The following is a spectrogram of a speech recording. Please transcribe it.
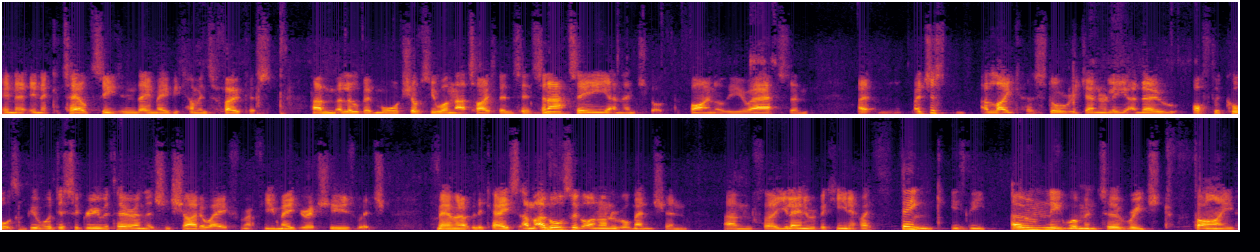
in a in a curtailed season, they maybe come into focus um, a little bit more. She obviously won that title in Cincinnati, and then she got to the final the US. And I, I just I like her story generally. I know off the court some people would disagree with her, and that she shied away from a few major issues, which may or may not be the case. Um, I've also got an honourable mention um, for Elena Rybakina, who I think is the only woman to have reached five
